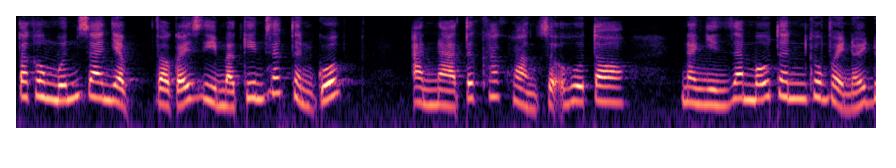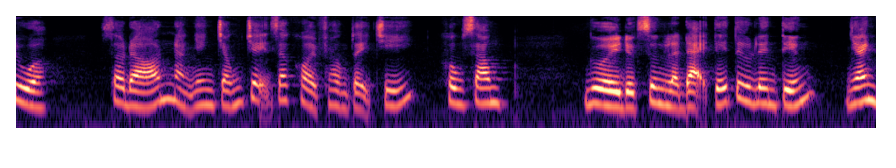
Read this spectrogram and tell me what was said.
ta không muốn gia nhập vào cái gì mà kim sắc thần quốc. Anna tức khắc hoảng sợ hô to, nàng nhìn ra mẫu thân không phải nói đùa. Sau đó nàng nhanh chóng chạy ra khỏi phòng giải trí, không xong. Người được xưng là đại tế tư lên tiếng, nhanh,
